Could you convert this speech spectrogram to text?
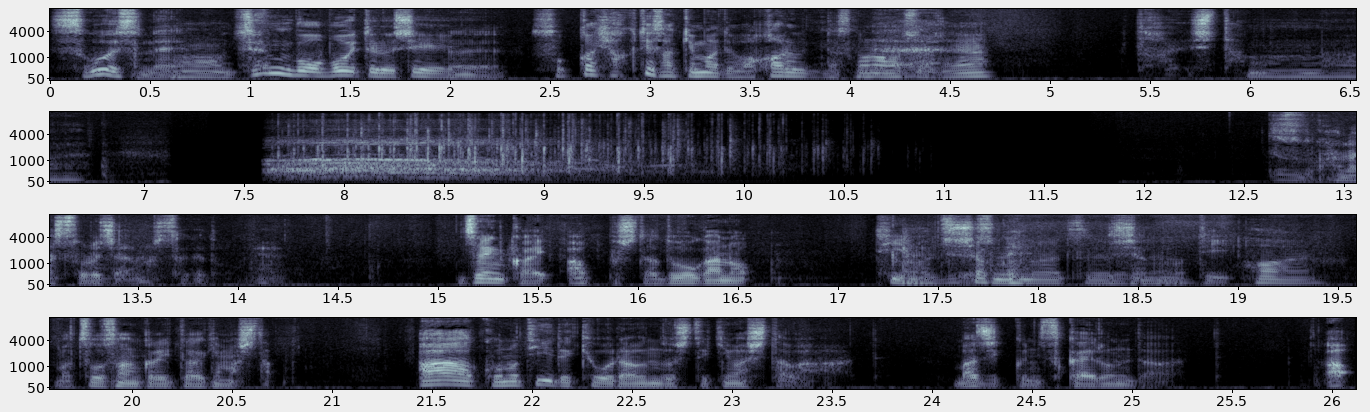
すごいですね。うんうん全部覚えてるし、ええそっから100手先まで分かるんですかね、あの人たちね。大したもんな。ちょっと話それちゃいましたけど。前回アップした動画の T のやつですね。磁石のやつですね磁石の T。はい。松尾さんからいただきました。ああ、この T で今日ラウンドしてきましたわ。マジックに使えるんだ。あ、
